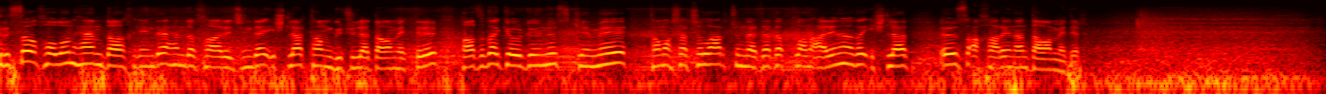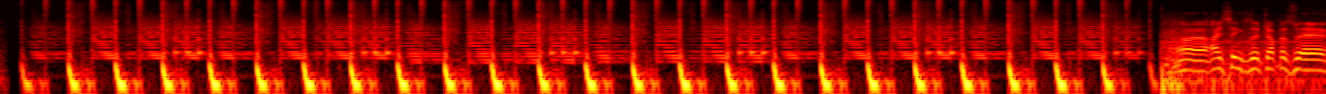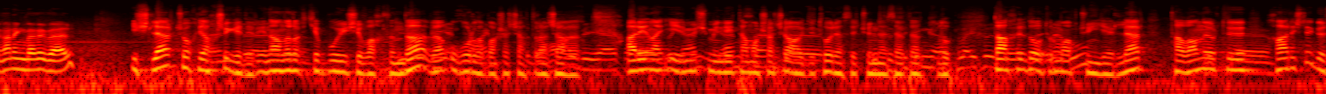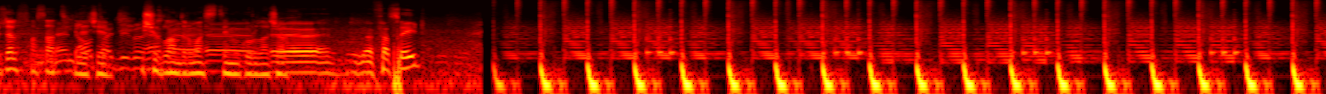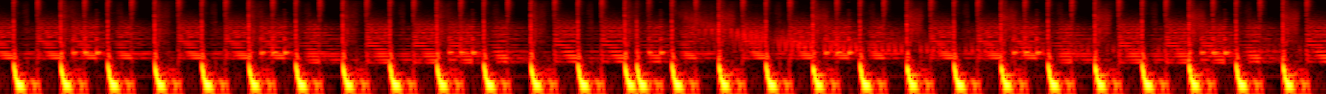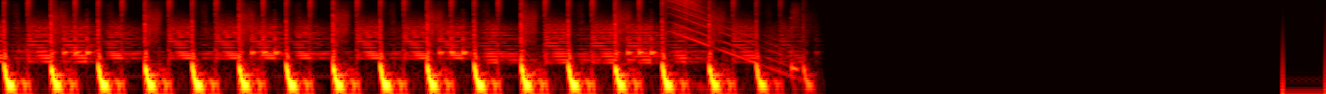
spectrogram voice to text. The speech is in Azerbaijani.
Kristal Hall'un həm daxilində, həm də xaricində işlər tam gücü ilə davam etdirir. Hazırda gördüyünüz kimi tamaşaçılar üçün nəzərdə tutulan arenada işlər öz axarı ilə davam edir. Uh, I think the job is uh, running very well. İşlər çox yaxşı gedir. İnanırıq ki, bu işi vaxtında və uğurla başa çatdıracağıq. Arena 23 milli tamaşaçı auditoriyası üçün nəzərdə tutulub. Daxildə oturmaq üçün yerlər, tavan örtüyü, xaricdə gözəl fasad tikiləcək, işıqlandırma sistemi qurulacaq.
